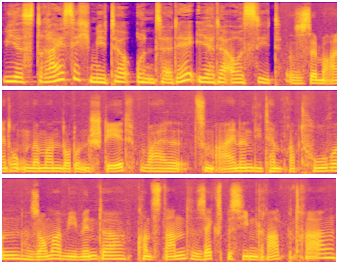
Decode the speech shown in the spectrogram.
wie es 30 Meter unter der Erde aussieht. Es ist sehr beeindruckend, wenn man dort unten steht, weil zum einen die Temperaturen Sommer wie Winter konstant 6 bis 7 Grad betragen.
